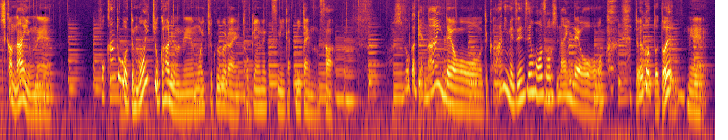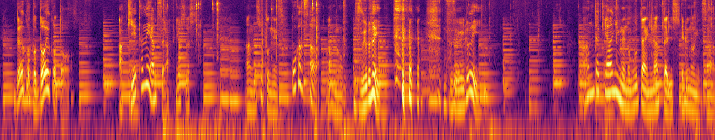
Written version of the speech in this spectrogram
しかないよね。他のところってもう1曲あるよね。もう1曲ぐらい。東京 MX みみたいなのさ。静岡県ないんだよ。てかアニメ全然放送しないんだよ。どういうこと？どういうねえ。どういうこと？どういうこと？あ消えたねやつら。よしよし。あのちょっとねそこがさあのずるい。ずるい。あんだけアニメの舞台になったりしてるのにさ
